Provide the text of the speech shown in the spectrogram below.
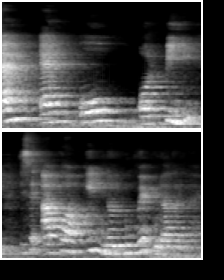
एम एन ओ और पी जिसे आपको आपकी नोटबुक में पूरा करना है।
